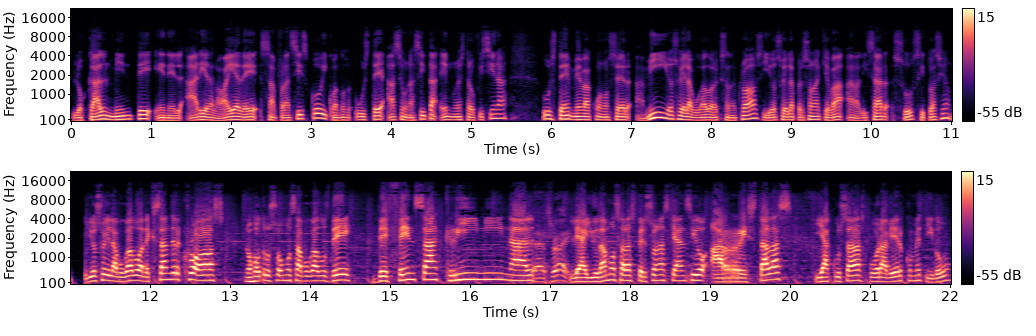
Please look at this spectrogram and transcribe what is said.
localmente en el área de la Bahía de San Francisco y cuando usted hace una cita en nuestra oficina, usted me va a conocer a mí. Yo soy el abogado Alexander Cross y yo soy la persona que va a analizar su situación. Yo soy el abogado Alexander Cross. Nosotros somos abogados de defensa criminal. Le ayudamos a las personas que han sido arrestadas y acusadas por haber cometido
